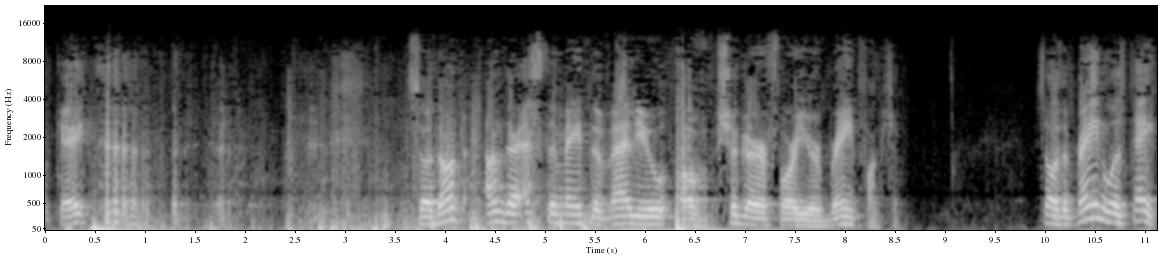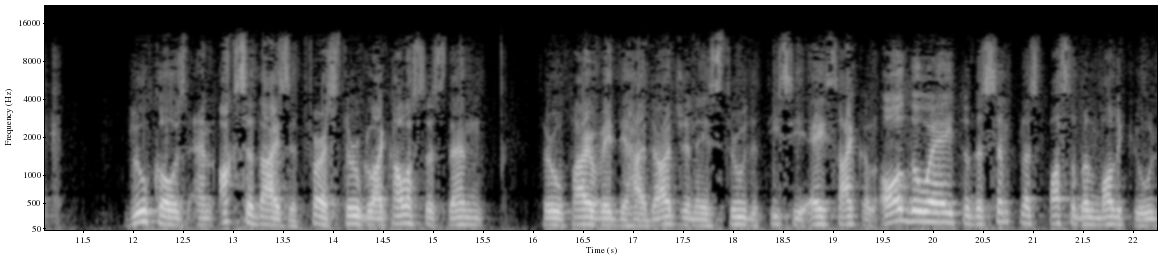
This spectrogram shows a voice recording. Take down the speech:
Okay? so don't underestimate the value of sugar for your brain function. So the brain will take glucose and oxidize it first through glycolysis, then through pyruvate dehydrogenase, through the TCA cycle, all the way to the simplest possible molecule,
